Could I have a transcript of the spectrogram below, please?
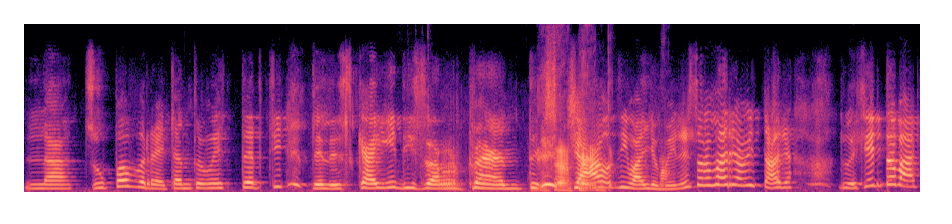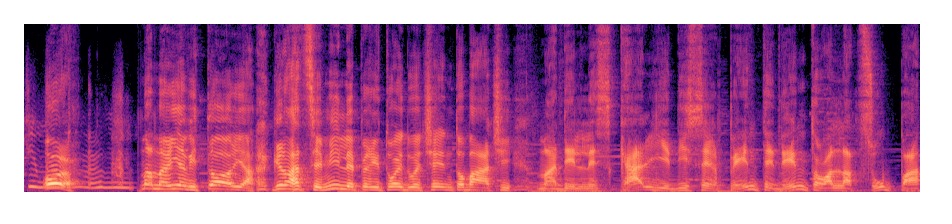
nella zuppa vorrei tanto metterci delle scaglie di serpente. Di serpente? Ciao, ti voglio bene. Sono Maria Vittoria. 200 baci. Oh, ma Maria Vittoria, grazie mille per i tuoi 200 baci, ma delle scaglie di serpente dentro alla zuppa?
